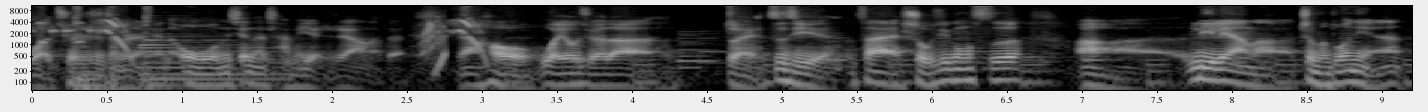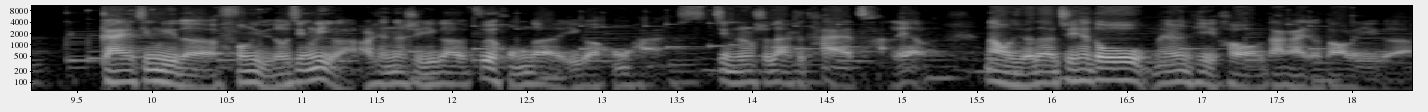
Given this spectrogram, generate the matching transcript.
我确实是这么认为的。哦，我们现在产品也是这样的，对。然后我又觉得，对自己在手机公司啊、历练了这么多年。该经历的风雨都经历了，而且那是一个最红的一个红海，竞争实在是太惨烈了。那我觉得这些都没问题，以后大概就到了一个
